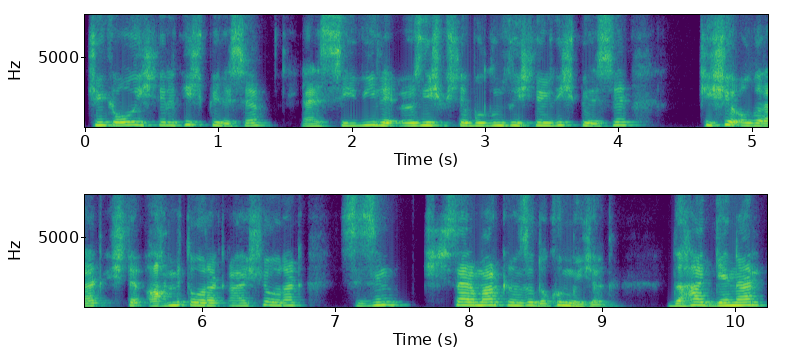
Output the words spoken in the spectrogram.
Çünkü o işlerin hiçbirisi yani CV ile özgeçmişte bulduğunuz işlerin hiçbirisi kişi olarak işte Ahmet olarak Ayşe olarak sizin kişisel markanıza dokunmayacak. Daha genel,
